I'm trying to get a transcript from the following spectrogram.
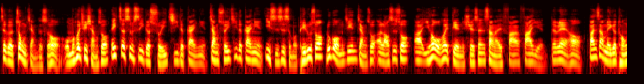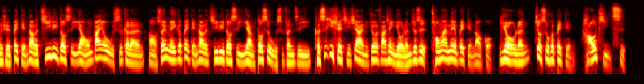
这个中奖的时候，我们会去想说，哎，这是不是一个随机的概念？讲随机的概念，意思是什么？比如说，如果我们今天讲说，呃，老师说啊，以后我会点学生上来发发言，对不对？哦，班上每个同学被点到的几率都是一样。我们班有五十个人，哦，所以每一个被点到的几率都是一样，都是五十分之一。可是，一学期下来，你就会发现，有人就是从来没有被点到过，有人就是会被点。好几次，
